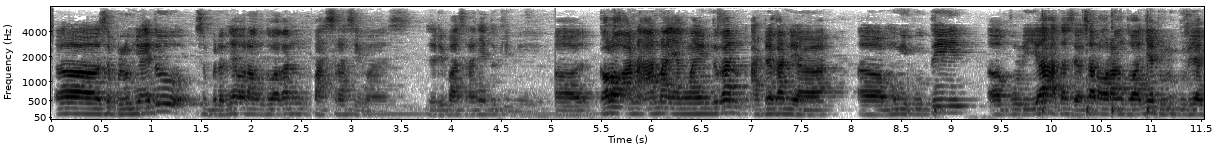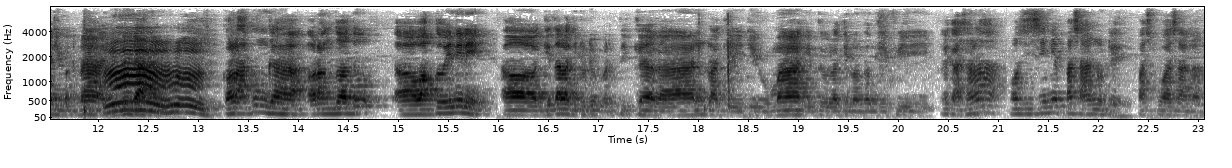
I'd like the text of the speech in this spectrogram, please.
Eh, sebelumnya itu sebenarnya orang tua kan pasrah sih mas. Jadi pasrahnya itu gini. eh, kalau anak-anak yang lain itu kan ada kan ya eh, mengikuti eh, kuliah atas dasar orang tuanya dulu kuliah di mana gitu kan. Hmm, hmm. Kalau aku enggak, orang tua tuh eh, waktu ini nih eh, kita lagi duduk bertiga kan, lagi di rumah gitu, lagi nonton TV. Nggak salah posisinya pas anu deh, pas puasanan.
